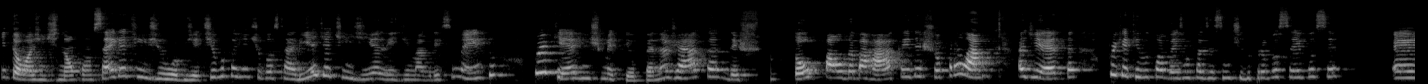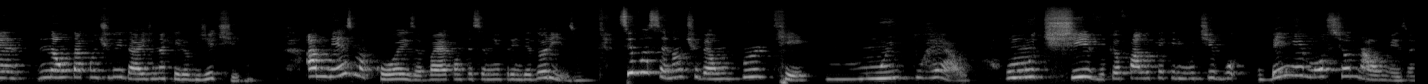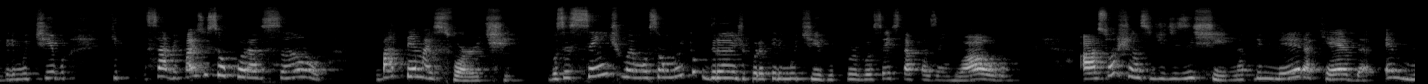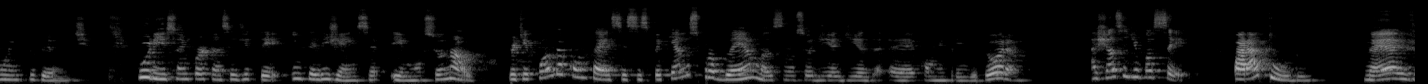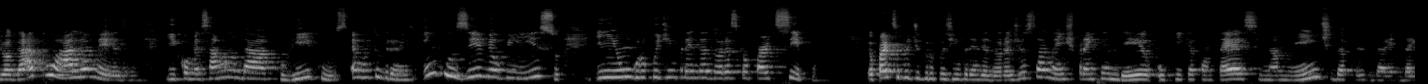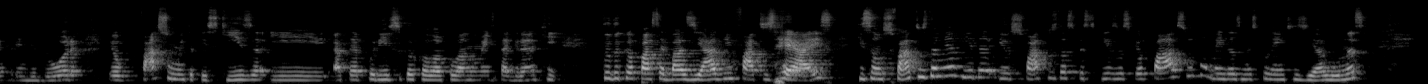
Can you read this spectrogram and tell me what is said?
Então a gente não consegue atingir o objetivo que a gente gostaria de atingir ali de emagrecimento porque a gente meteu o pé na jaca, deixou o pau da barraca e deixou para lá a dieta, porque aquilo talvez não fazia sentido para você e você é, não dá continuidade naquele objetivo. A mesma coisa vai acontecer no empreendedorismo. Se você não tiver um porquê muito real, um motivo que eu falo que é aquele motivo bem emocional mesmo, aquele motivo que, sabe, faz o seu coração bater mais forte, você sente uma emoção muito grande por aquele motivo, por você estar fazendo algo, a sua chance de desistir na primeira queda é muito grande. Por isso a importância de ter inteligência emocional. Porque quando acontecem esses pequenos problemas no seu dia a dia é, como empreendedora, a chance de você parar tudo, né, jogar a toalha mesmo e começar a mandar currículos é muito grande. Inclusive, eu vi isso em um grupo de empreendedoras que eu participo. Eu participo de grupos de empreendedoras justamente para entender o que, que acontece na mente da, da, da, empreendedora. Eu faço muita pesquisa e até por isso que eu coloco lá no meu Instagram que tudo que eu faço é baseado em fatos reais, que são os fatos da minha vida e os fatos das pesquisas que eu faço e também das minhas clientes e alunas.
